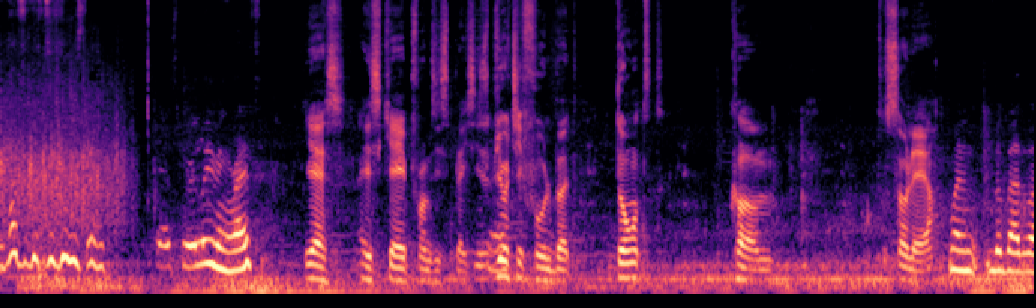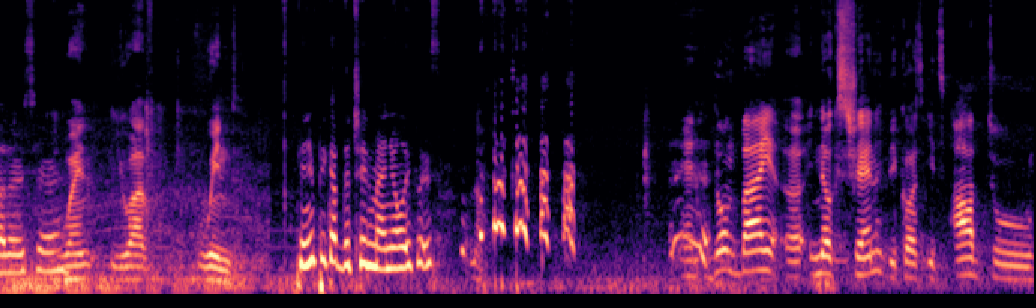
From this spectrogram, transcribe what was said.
Yes, we're leaving, right? Yes, escape from this place. It's beautiful, but don't come to Soller When the bad weather is here. when you have wind. Can you pick up the chain manually, please? And don't buy uh, inox chain because it's hard to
